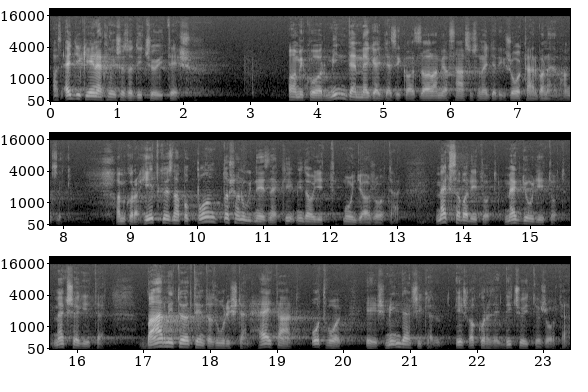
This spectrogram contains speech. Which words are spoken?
Az egyik éneklés az a dicsőítés, amikor minden megegyezik azzal, ami a 121. Zsoltárban elhangzik. Amikor a hétköznapok pontosan úgy néznek ki, mint ahogy itt mondja a Zsoltár. Megszabadított, meggyógyított, megsegített. Bármi történt, az Úristen helytárt, ott volt, és minden sikerült. És akkor ez egy dicsőítő Zsoltár.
